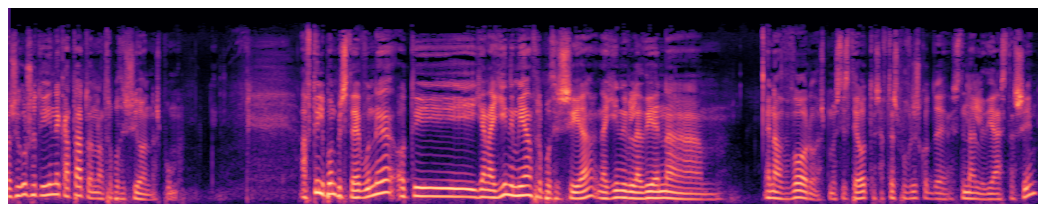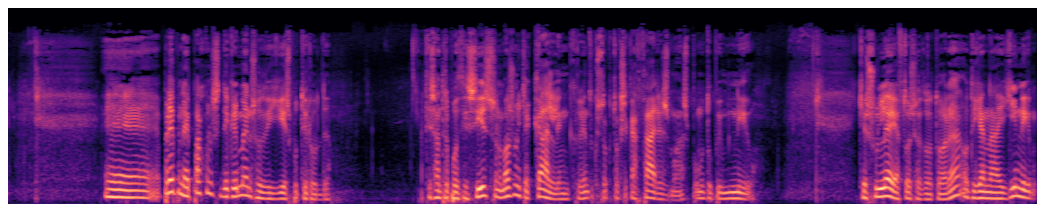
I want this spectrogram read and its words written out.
σίγουρος ότι είναι κατά των ανθρωποθυσιών, ας πούμε. Αυτοί λοιπόν πιστεύουν ότι για να γίνει μια ανθρωποθυσία, να γίνει δηλαδή ένα, ένα δώρο ας πούμε, στις θεότητες αυτές που βρίσκονται στην άλλη διάσταση, ε, πρέπει να υπάρχουν συγκεκριμένες οδηγίες που τηρούνται. Τις ανθρωποθυσίες τις ονομάζουν και calling, είναι το, το, το ξεκαθάρισμα ας πούμε, του ποιμνίου. Και σου λέει αυτός εδώ τώρα ότι για να γίνει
